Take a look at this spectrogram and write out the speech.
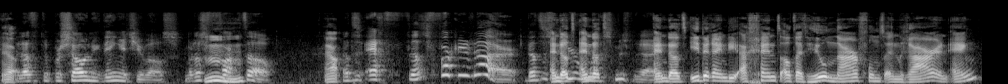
Ja. En dat het een persoonlijk dingetje was. Maar dat is Mhm. fucked up. Ja. Dat is echt, dat is fucking raar. Dat is En dat- en dat-. En dat iedereen die agent altijd heel naar vond en raar en eng.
